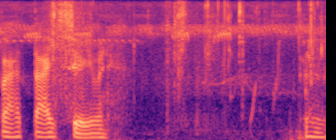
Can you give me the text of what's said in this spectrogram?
ปลาตายเสยมันเออ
